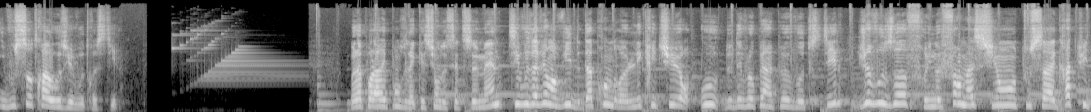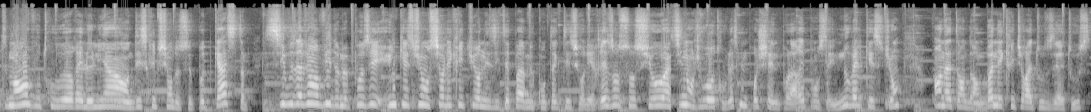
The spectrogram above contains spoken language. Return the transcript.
il vous sautera aux yeux votre style. Voilà pour la réponse de la question de cette semaine. Si vous avez envie d'apprendre l'écriture ou de développer un peu votre style, je vous offre une formation, tout ça gratuitement. Vous trouverez le lien en description de ce podcast. Si vous avez envie de me poser une question sur l'écriture, n'hésitez pas à me contacter sur les réseaux sociaux. Sinon, je vous retrouve la semaine prochaine pour la réponse à une nouvelle question. En attendant, bonne écriture à toutes et à tous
